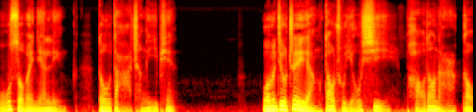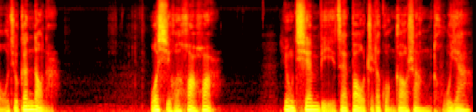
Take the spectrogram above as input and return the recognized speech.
无所谓年龄，都打成一片。我们就这样到处游戏，跑到哪儿狗就跟到哪儿。我喜欢画画，用铅笔在报纸的广告上涂鸦，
